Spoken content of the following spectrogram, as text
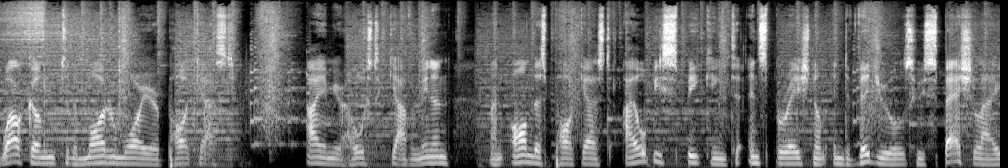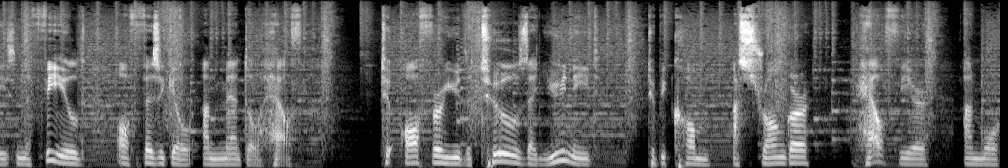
Welcome to the Modern Warrior podcast. I am your host, Gavin Meenan, and on this podcast, I will be speaking to inspirational individuals who specialize in the field of physical and mental health to offer you the tools that you need to become a stronger, healthier, and more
